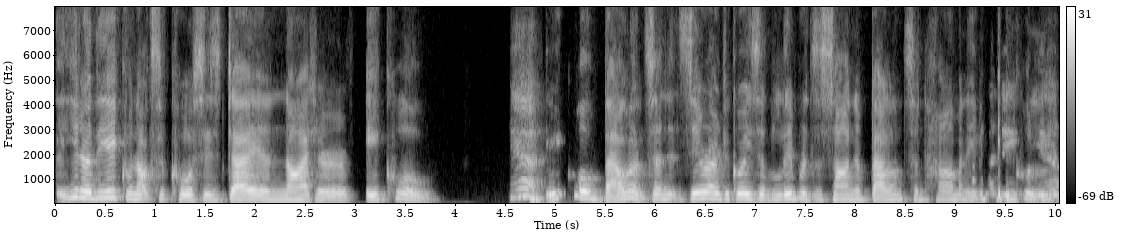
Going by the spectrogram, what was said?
you know, the equinox, of course, is day and night are equal, Yeah. equal balance, and it's zero degrees of Libra, the sign of balance and harmony, Harmony, yeah.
